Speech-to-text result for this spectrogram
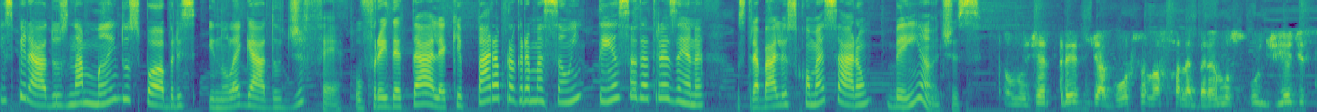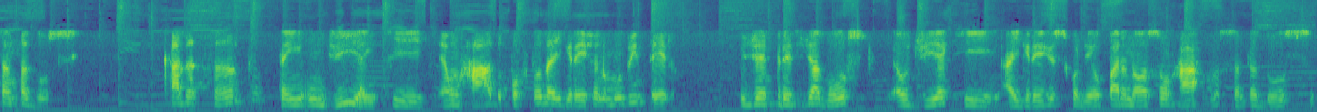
inspirados na Mãe dos Pobres e no legado de fé. O Frei detalha que, para a programação intensa da trezena, os trabalhos começaram bem antes. Então, no dia 13 de agosto, nós celebramos o Dia de Santa Dulce cada santo tem um dia em que é honrado por toda a igreja no mundo inteiro. O dia 13 de agosto é o dia que a igreja escolheu para nós honrarmos Santa Dulce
